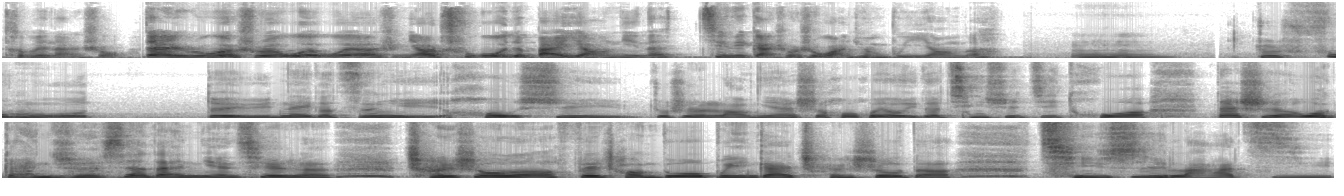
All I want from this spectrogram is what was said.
特别难受。但是如果说我我要是你要出国，我就白养你，那心理感受是完全不一样的。嗯，就是父母。对于那个子女后续就是老年时候会有一个情绪寄托，但是我感觉现代年轻人承受了非常多不应该承受的情绪垃圾，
